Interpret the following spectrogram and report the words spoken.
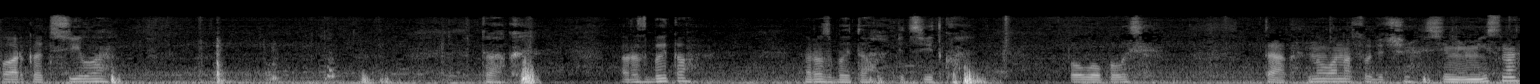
фарка ціла. Так. Розбито. Розбито підсвітку. Полопалась. Так, ну вона судячи сімимісна,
